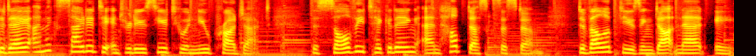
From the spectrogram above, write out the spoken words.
Today, I'm excited to introduce you to a new project, the Solvi ticketing and help desk system, developed using .NET 8.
